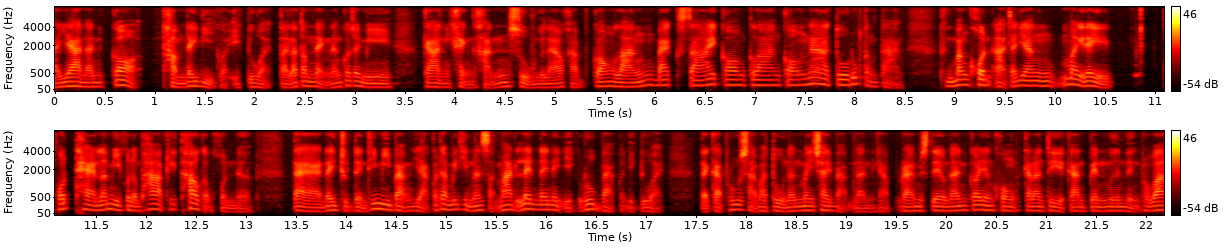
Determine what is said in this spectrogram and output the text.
ายานั้นก็ทำได้ดีกว่าอีกด้วย แต่ละตำแหน่งนั้นก็จะมีการแข่งขันสูงอยู่แล้วครับ กองหลัง แบ็กซ้าย กองกลาง กองหน้า ตัวรุกต่างๆ ถึงบางคนอาจจะยังไม่ได้ ทดแทนและมีคุณภาพที่เท่ากับคนเดิม แต่ในจุดเด่นที่มีบางอย่างก็ทำให้ทีมนั้นสามารถเล่นได้ในอีกรูปแบบกันอีกด้วย แต่กับผู้สาประตูนั้นไม่ใช่แบบนั้นครับแรมสเดลนั้นก็ยังคงการันตีกับการเป็นมือหนึ่ง เพราะว่า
